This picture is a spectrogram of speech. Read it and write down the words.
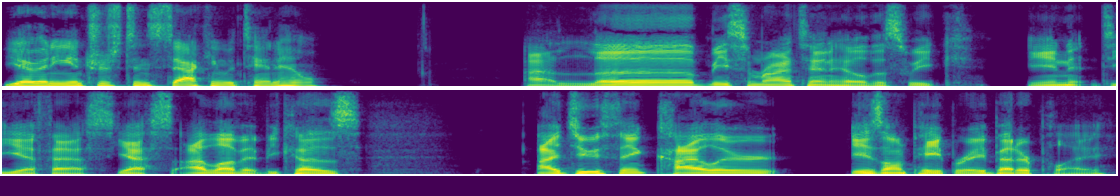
You have any interest in stacking with Tannehill? I love me some Ryan Tannehill this week in DFS. Yes, I love it because I do think Kyler is on paper a better play.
